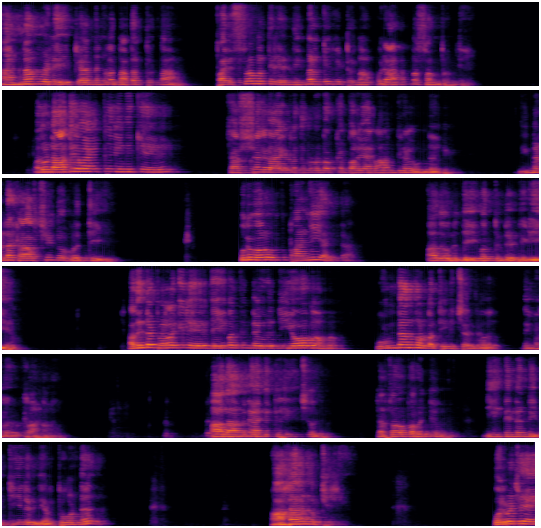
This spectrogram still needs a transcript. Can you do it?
അന്നം വിളയിക്കാൻ നിങ്ങൾ നടത്തുന്ന പരിശ്രമത്തിൽ നിങ്ങൾക്ക് കിട്ടുന്ന ഒരു ആത്മസംതൃപ്തി. അതുകൊണ്ട് ആദ്യമായിട്ട് എനിക്ക് കർഷകരായിട്ടുള്ള നിങ്ങളോടൊക്കെ പറയാൻ ആഗ്രഹമുണ്ട്. നിങ്ങളുടെ കാർഷിക വൃത്തി ഒരു വെറും പണിയല്ല. അതൊരു ദൈവത്തിന്റെ വിളിയാണ്. അതിന്റെ പിറകിൽ ദൈവത്തിന്റെ ഒരു നിയോഗം ഉണ്ടെന്നുള്ള തിരിച്ചറിവ് നിങ്ങൾ കാണണം. ആദാമിനെ അനുഗ്രഹിച്ചു. കർത്താവ് പറഞ്ഞു നീ നിന്റെ നെറ്റിയിൽ വിയർപ്പുകൊണ്ട് ആഹാരം ഭക്ഷിക്കും ഒരുപക്ഷെ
